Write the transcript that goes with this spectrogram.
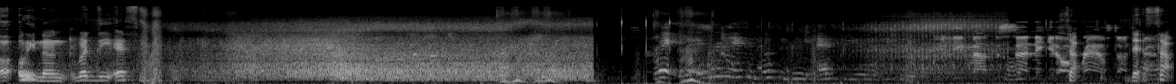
Oh wait no, but the S. Wait, isn't it supposed to be S-U? Sup, that sup.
